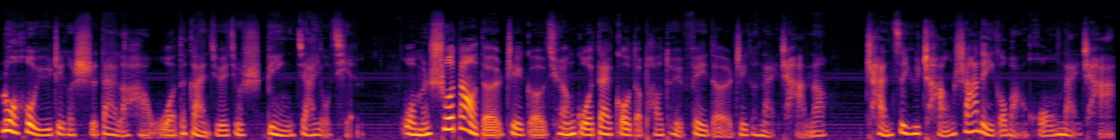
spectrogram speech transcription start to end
落后于这个时代了哈？我的感觉就是病加有钱。我们说到的这个全国代购的跑腿费的这个奶茶呢，产自于长沙的一个网红奶茶，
